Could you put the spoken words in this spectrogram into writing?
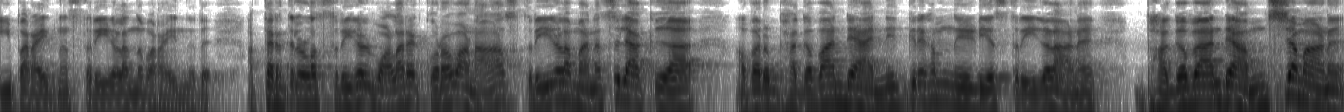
ഈ പറയുന്ന സ്ത്രീകളെന്ന് പറയുന്നത്. അത്തരത്തിലുള്ള സ്ത്രീകൾ വളരെ കുറവാണ്. ആ സ്ത്രീകളെ മനസ്സിലാക്കുക അവർ ഭഗവാന്റെ അനുഗ്രഹം നേടിയ സ്ത്രീകളാണ് ഭഗവാന്റെ അംശമാണ്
